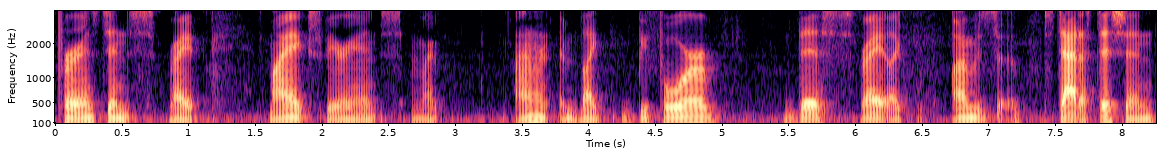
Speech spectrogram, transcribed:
for instance, right, my experience, I'm like, I don't, like, before this, right, like, I was a statistician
